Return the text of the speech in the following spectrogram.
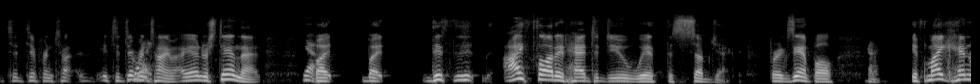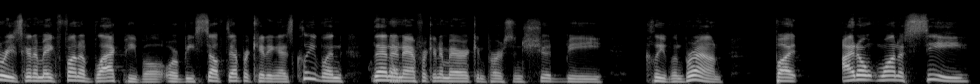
It's a different time. It's a different right. time. I understand that. Yeah. But but this, this, I thought it had to do with the subject. For example, if Mike Henry is going to make fun of black people or be self-deprecating as Cleveland, then an African American person should be Cleveland Brown. But I don't want to see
